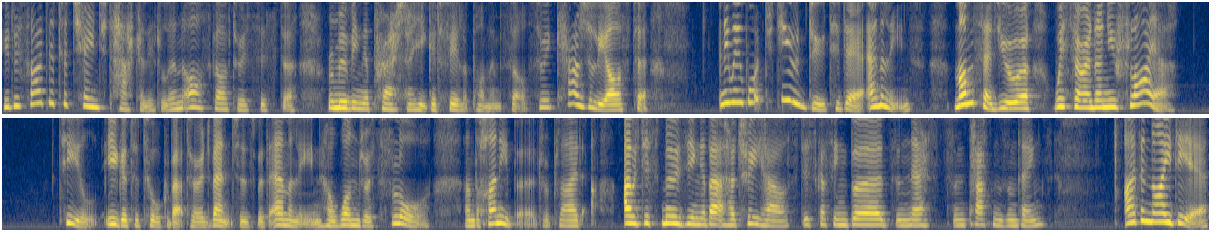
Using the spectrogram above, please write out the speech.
He decided to change tack a little and ask after his sister, removing the pressure he could feel upon himself. So he casually asked her, Anyway, what did you do today at Emmeline's? Mum said you were with her in a new flyer. Teal, eager to talk about her adventures with Emmeline, her wondrous floor, and the honeybird, replied, I was just moseying about her treehouse, discussing birds and nests and patterns and things. I've an idea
